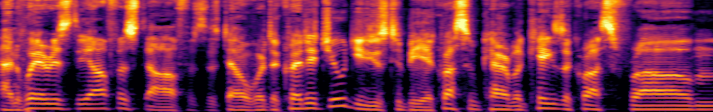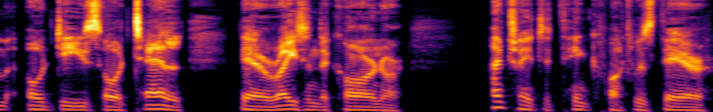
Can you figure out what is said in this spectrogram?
And where is the office? The office is down where the credit union used to be, across from Carmel Kings, across from O'Deas Hotel. They're right in the corner. I'm trying to think what was there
